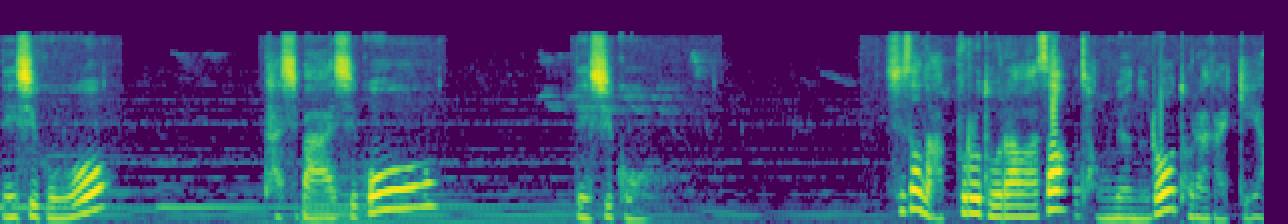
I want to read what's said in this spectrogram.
내쉬고, 다시 마시고, 내쉬고. 시선 앞으로 돌아와서 정면으로 돌아갈게요.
